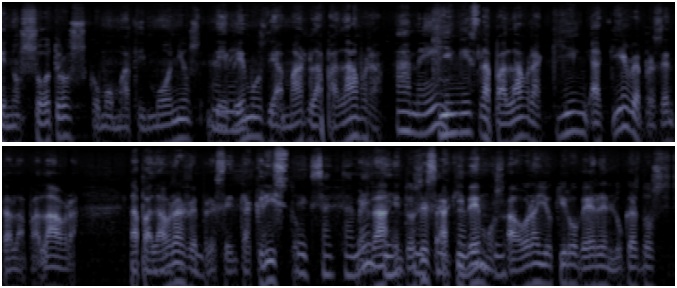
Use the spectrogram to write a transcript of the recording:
que nosotros como matrimonios Amén. debemos de amar la palabra. Amén. ¿Quién es la palabra? ¿Quién, ¿A quién representa la palabra? La palabra representa a Cristo. Exactamente. ¿verdad? Entonces aquí vemos, ahora yo quiero ver en Lucas 2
